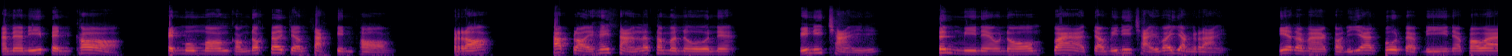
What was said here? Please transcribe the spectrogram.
อันนี้เป็นข้อเป็นมุมมองของดรเจิมศักดิ์ปิ่นทอง เพราะถ้าปล่อยให้ศาลรัฐธรรมนูญเนี่ย วินิจฉัย ซึ่งมีแนวโน้มว่าจะวินิจฉัยว่าอย่างไรนี่อาตมาขออนุญาตพูดแบบนี้นะ เพราะว่า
